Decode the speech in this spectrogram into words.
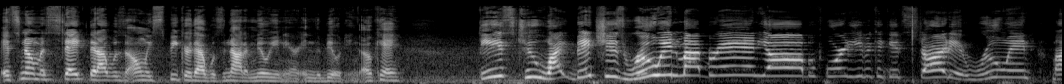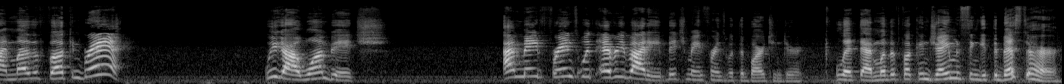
It's no mistake that I was the only speaker that was not a millionaire in the building, okay? These two white bitches ruined my brand, y'all, before it even could get started. Ruined my motherfucking brand. We got one bitch. I made friends with everybody. Bitch made friends with the bartender. Let that motherfucking Jameson get the best of her.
